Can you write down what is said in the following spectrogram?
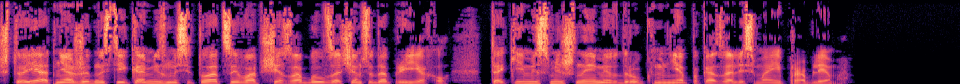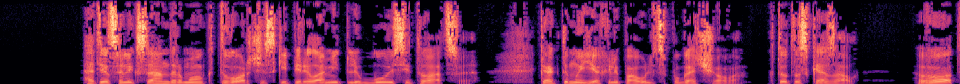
что я от неожиданности и комизма ситуации вообще забыл, зачем сюда приехал. Такими смешными вдруг мне показались мои проблемы. Отец Александр мог творчески переломить любую ситуацию. Как-то мы ехали по улице Пугачева. Кто-то сказал — вот,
